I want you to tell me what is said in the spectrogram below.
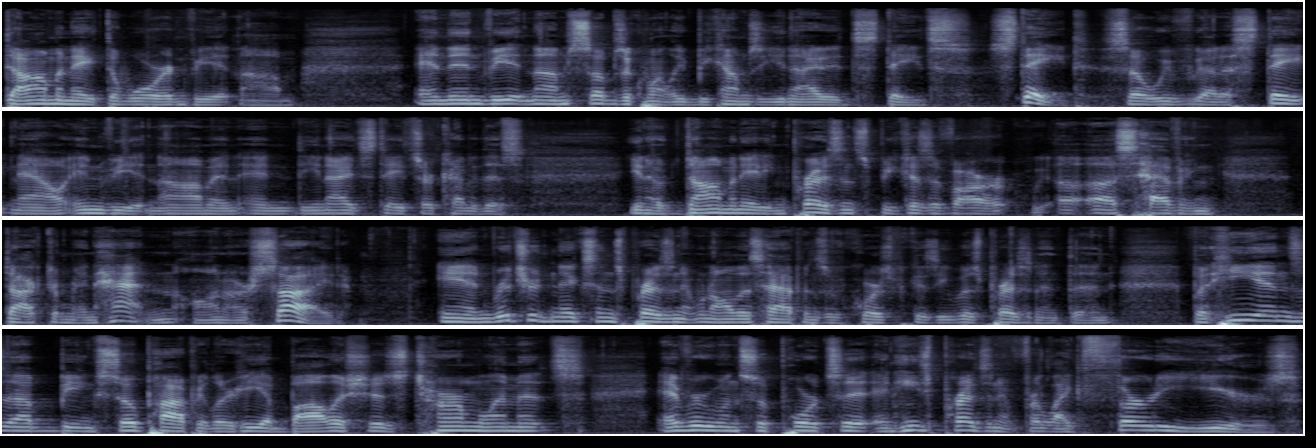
dominate the war in Vietnam. And then Vietnam subsequently becomes a United States state. So we've got a state now in Vietnam, and, and the United States are kind of this you know, dominating presence because of our uh, us having Dr. Manhattan on our side. And Richard Nixon's president when all this happens, of course, because he was president then. But he ends up being so popular, he abolishes term limits. Everyone supports it, and he's president for like 30 years.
